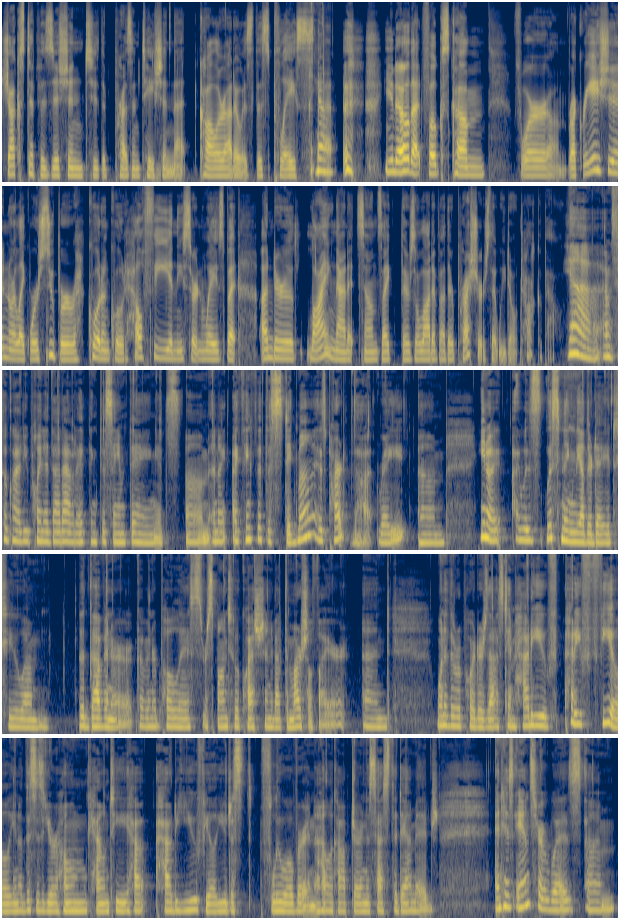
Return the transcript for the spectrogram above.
juxtaposition to the presentation that Colorado is this place, no. you know, that folks come for um, recreation or like we're super quote unquote healthy in these certain ways. But underlying that, it sounds like there's a lot of other pressures that we don't talk about. Yeah, I'm so glad you pointed that out. I think the same thing. It's, um, and I, I think that the stigma is part of that, right? Um, you know, I, I was listening the other day to, um, the governor, Governor Polis, respond to a question about the Marshall Fire, and one of the reporters asked him, "How do you how do you feel? You know, this is your home county. How how do you feel? You just flew over in a helicopter and assessed the damage." And his answer was um,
